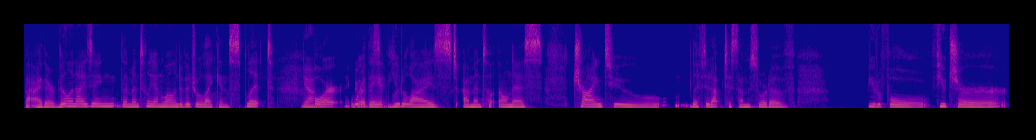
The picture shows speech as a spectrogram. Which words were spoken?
by either villainizing the mentally unwell individual, like in Split, Yeah. or where they've one. utilized a mental illness, trying to lift it up to some sort of beautiful future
